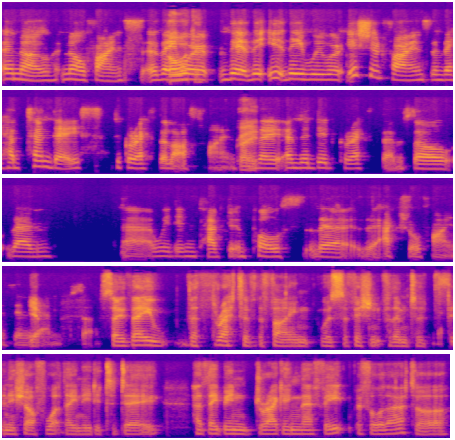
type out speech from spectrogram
Uh, no, no fines. Uh, they oh, were okay. they, they they we were issued fines, and they had ten days to correct the last fines, right. and they and they did correct them. So then uh, we didn't have to impose the the actual fines in the end. So so they the threat of the fine was sufficient for them to finish off what they needed to do. Had they been dragging their feet before that, or?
